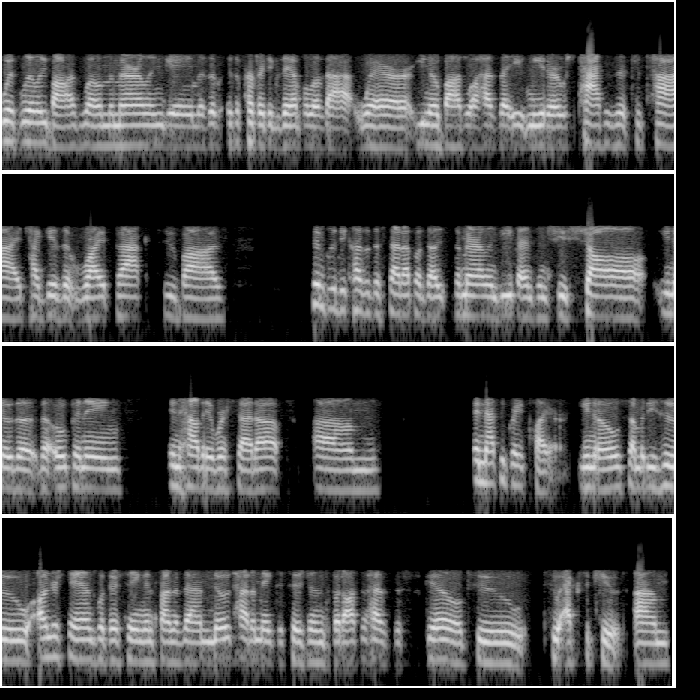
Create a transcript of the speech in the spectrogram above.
with Lily Boswell in the Maryland game is a, is a perfect example of that, where you know Boswell has the eight meters, passes it to Tai, Tai gives it right back to Boz, simply because of the setup of the, the Maryland defense, and she saw you know the the opening in how they were set up. Um, and that's a great player. You know, somebody who understands what they're seeing in front of them, knows how to make decisions, but also has the skill to to execute. Um,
